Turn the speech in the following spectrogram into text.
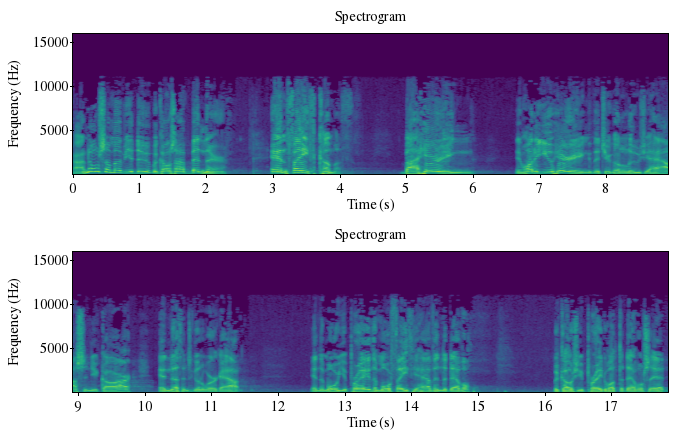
I know some of you do because I've been there. And faith cometh by hearing. And what are you hearing? That you're going to lose your house and your car and nothing's going to work out. And the more you pray, the more faith you have in the devil because you prayed what the devil said.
